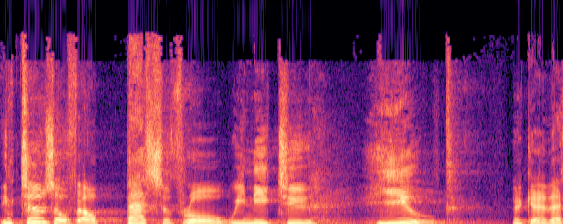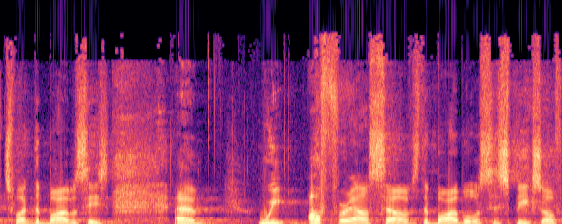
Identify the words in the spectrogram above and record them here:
in terms of our passive role, we need to yield. Okay, that's what the Bible says. Um, we offer ourselves. The Bible also speaks of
